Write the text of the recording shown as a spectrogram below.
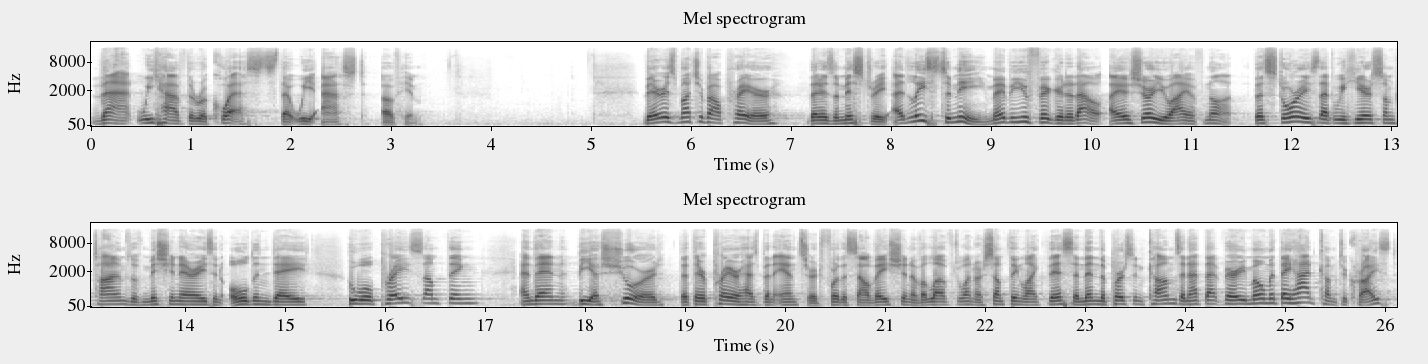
that we have the requests that we asked of Him. There is much about prayer that is a mystery, at least to me. Maybe you figured it out. I assure you, I have not. The stories that we hear sometimes of missionaries in olden days who will pray something and then be assured that their prayer has been answered for the salvation of a loved one or something like this. And then the person comes, and at that very moment, they had come to Christ.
